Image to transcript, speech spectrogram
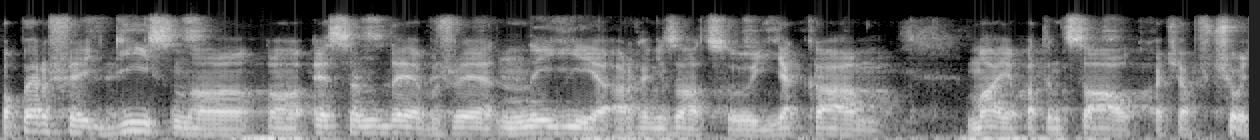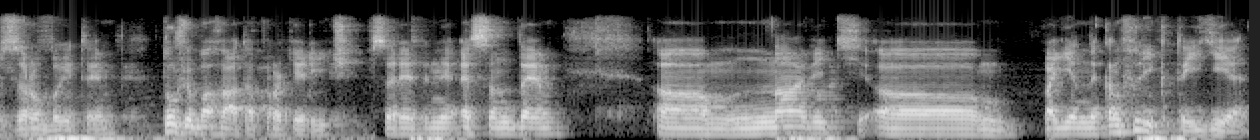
По-перше, дійсно, е, СНД вже не є організацією, яка має потенціал хоча б щось зробити. Дуже багато протиріч всередині СНД. Ем, Навіть ем, воєнні конфлікти є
